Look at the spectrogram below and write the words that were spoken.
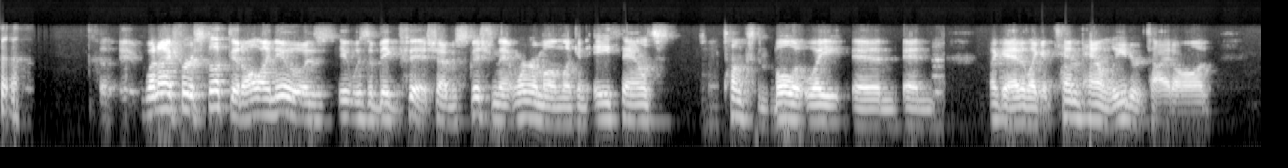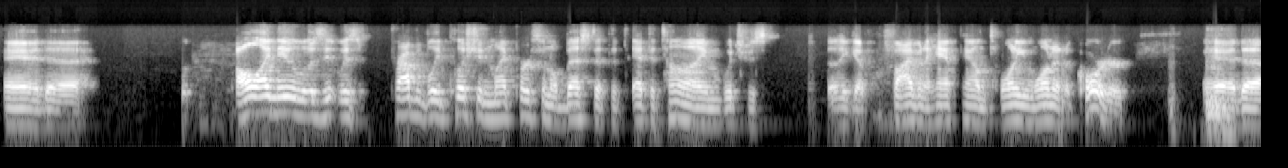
when I first looked at, it, all I knew was it was a big fish. I was fishing that worm on like an eighth ounce tungsten bullet weight, and and like I had like a ten pound leader tied on, and uh, all I knew was it was probably pushing my personal best at the at the time, which was like a five and a half pound, twenty one and a quarter, and uh,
